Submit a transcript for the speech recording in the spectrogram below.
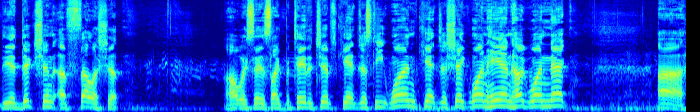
the addiction of fellowship. I always say it's like potato chips. Can't just eat one, can't just shake one hand, hug one neck. Uh,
